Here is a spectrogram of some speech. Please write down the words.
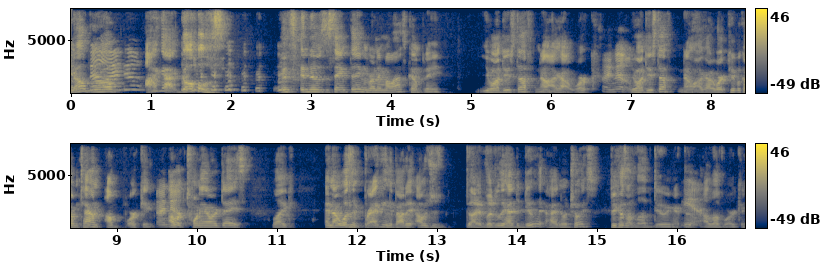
No, bro. no, I don't. I got goals. It's, and it was the same thing running my last company. You want to do stuff? No, I got to work. I know. You want to do stuff? No, I got to work. People come to town. I'm working. I I, work 20 hour days. Like, and I wasn't bragging about it. I was just, I literally had to do it. I had no choice because I love doing it. Though. Yeah. I love working.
